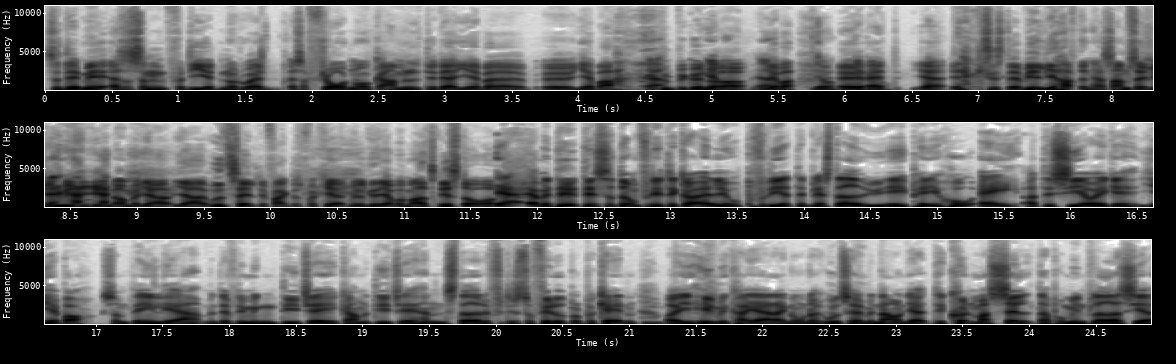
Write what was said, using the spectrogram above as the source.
Så det med, altså sådan, fordi at når du er altså 14 år gammel, det der Jebba, øh, Jebba Ja, begynder Jebba, at, ja. Jebba, Jebba, øh, at ja, eksisterer. Vi har lige haft den her samtale, inden vi gik ind om, at jeg, jeg udtalte det faktisk forkert, hvilket jeg var meget trist over. Ja, ja men det, det er så dumt, fordi det gør alle jo, fordi at det bliver stadig Y-E-P-H-A, og det siger jo ikke Jepper, som det egentlig er, men det er fordi min DJ, gamle DJ, han stadig det, fordi det så fedt ud på plakaten, og i hele min karriere er der ikke nogen, der kan udtale mit navn. Jeg, det er kun mig selv, der på mine plader siger,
